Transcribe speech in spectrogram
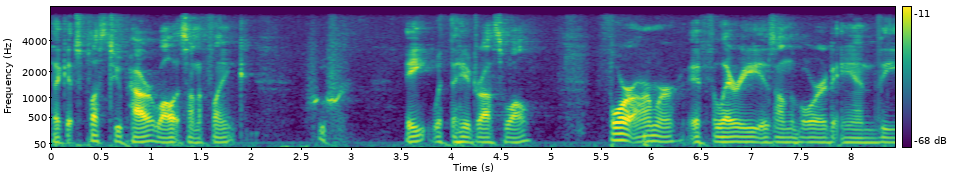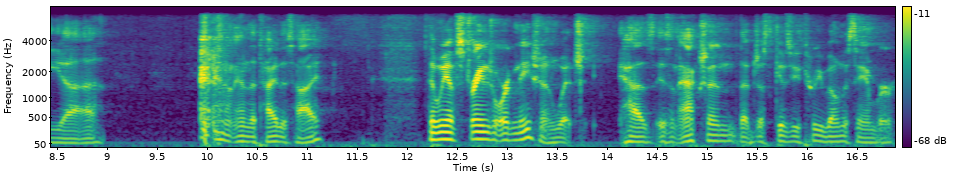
that gets plus 2 power while it's on a flank. Whew. 8 with the Hadroth's Wall. 4 armor if Larry is on the board and the uh, and the tide is high. Then we have Strange Ordination, which has is an action that just gives you 3 bonus amber,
